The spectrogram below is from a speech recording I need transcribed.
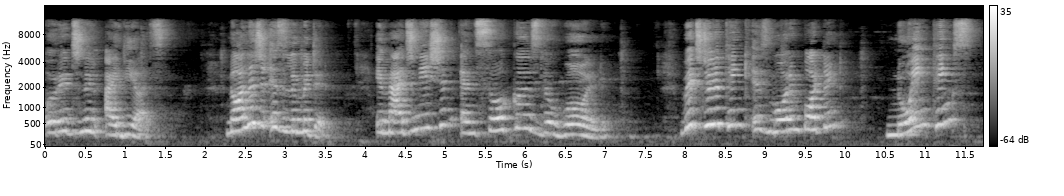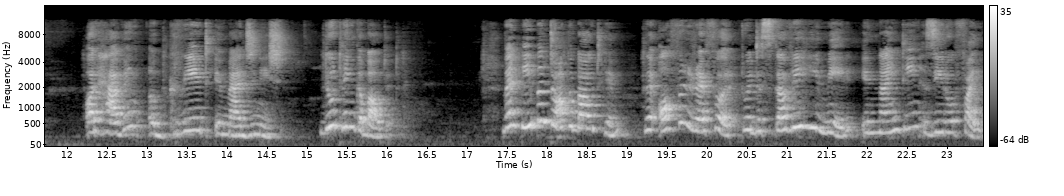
original ideas. Knowledge is limited. Imagination encircles the world. Which do you think is more important? Knowing things or having a great imagination? Do think about it. When people talk about him, they often refer to a discovery he made in 1905,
